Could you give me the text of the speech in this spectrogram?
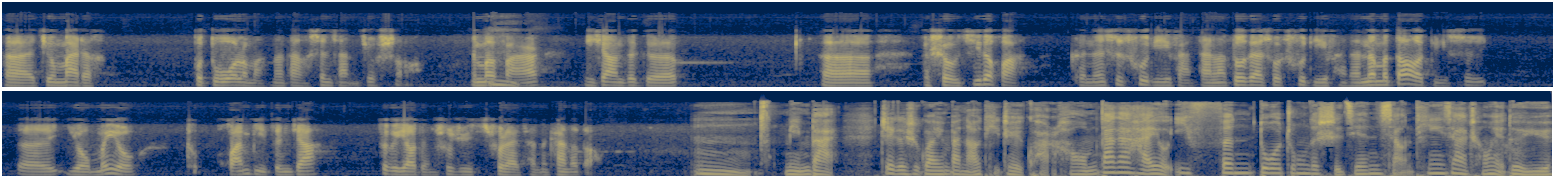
呃，就卖的不多了嘛，那它生产的就少。那么反而你像这个，呃，手机的话，可能是触底反弹了，都在说触底反弹。那么到底是呃有没有环比增加？这个要等数据出来才能看得到。嗯，明白。这个是关于半导体这一块儿。好，我们大概还有一分多钟的时间，想听一下陈伟对于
